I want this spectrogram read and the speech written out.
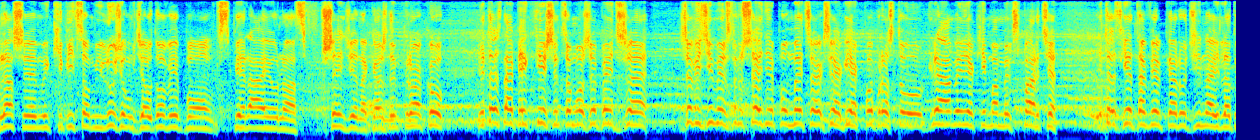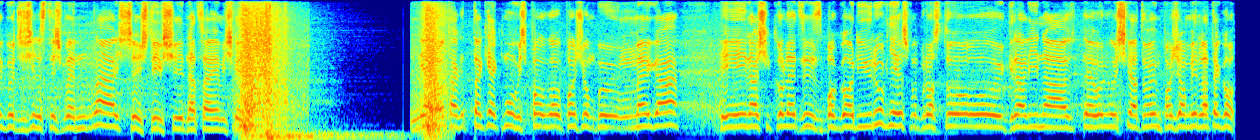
naszym kibicom i ludziom w Działdowie, bo wspierają nas wszędzie, na każdym kroku. I to jest najpiękniejsze, co może być, że, że widzimy wzruszenie po meczach, jak, jak po prostu gramy, jakie mamy wsparcie. I to jest jedna wielka rodzina i dlatego dzisiaj jesteśmy najszczęśliwsi na całym świecie. Nie no, tak, tak jak mówisz, po, poziom był mega i nasi koledzy z Bogori również po prostu grali na światowym poziomie, dlatego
